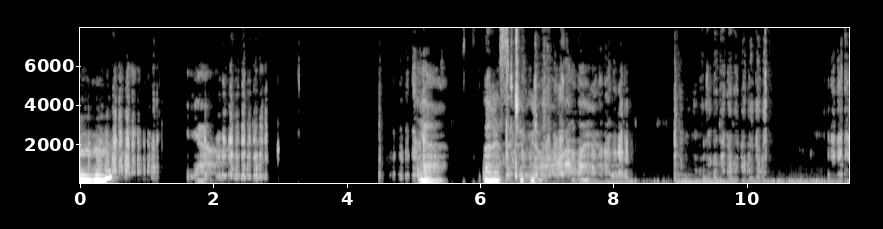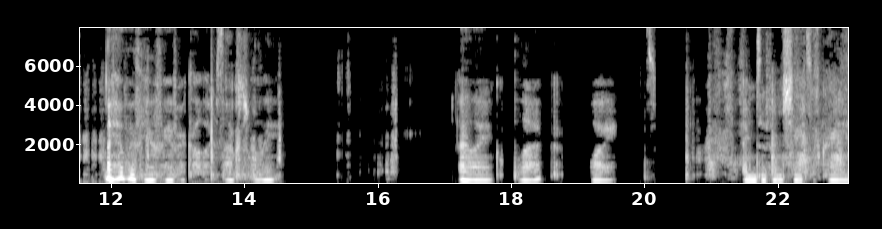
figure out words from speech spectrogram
Mm-hmm. Yeah. Yeah, that is such a beautiful color. I have a few favorite colors actually. I like black, white, and different shades of green.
